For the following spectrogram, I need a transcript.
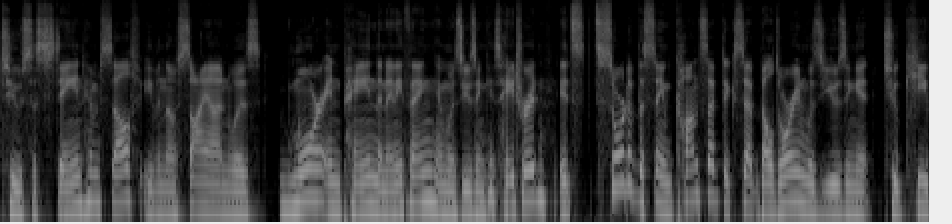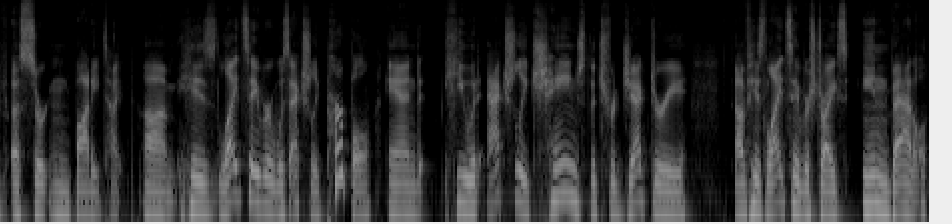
to sustain himself, even though Sion was more in pain than anything and was using his hatred. It's sort of the same concept, except Beldorion was using it to keep a certain body type. Um, his lightsaber was actually purple, and he would actually change the trajectory of his lightsaber strikes in battle,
